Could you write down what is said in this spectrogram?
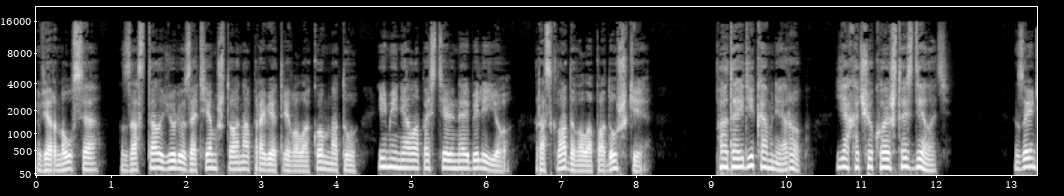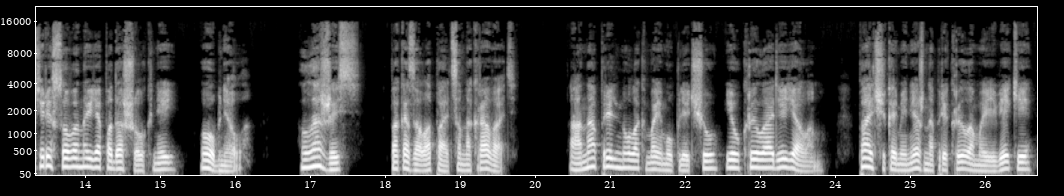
Вернулся, застал Юлю за тем, что она проветривала комнату и меняла постельное белье, раскладывала подушки. «Подойди ко мне, Роб. Я хочу кое-что сделать». Заинтересованный я подошел к ней, обнял. «Ложись», — показала пальцем на кровать. Она прильнула к моему плечу и укрыла одеялом, пальчиками нежно прикрыла мои веки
